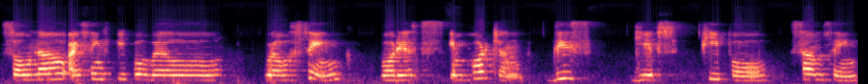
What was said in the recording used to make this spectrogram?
So now I think people will will think what is important. This gives people something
